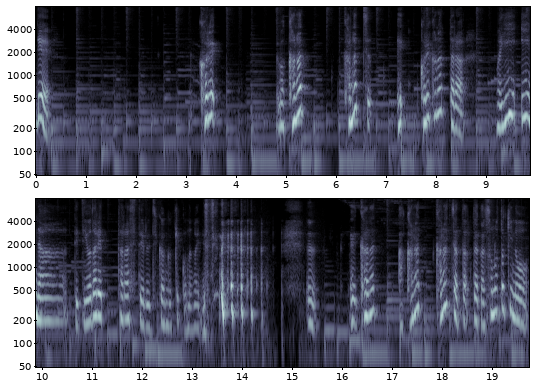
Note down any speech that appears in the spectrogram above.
でこれはかなかなっちゃえこれかなったら、まあ、いいいいなって言ってよだれ垂らしてる時間が結構長いんですよね。うん、えかなあかなかなっちゃった。だからその時の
